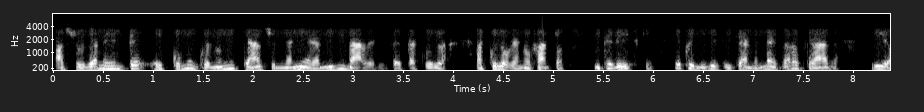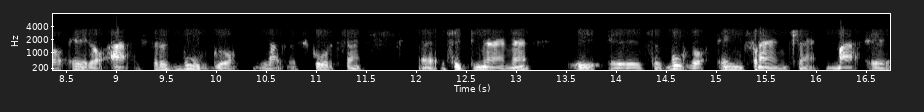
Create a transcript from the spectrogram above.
assolutamente e comunque in ogni caso in maniera minimale rispetto a, quella, a quello che hanno fatto i tedeschi. E quindi questi stanno in mezzo alla strada. Io ero a Strasburgo la, scorsa eh, settimana e eh, Strasburgo è in Francia ma è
